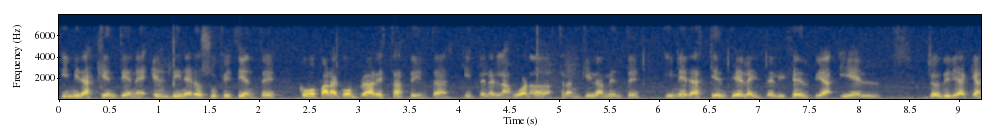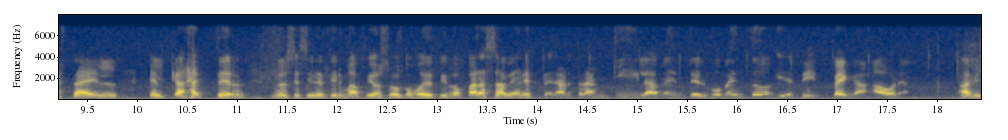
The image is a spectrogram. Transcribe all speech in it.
y mirad quién tiene el dinero suficiente como para comprar estas cintas y tenerlas guardadas tranquilamente y mirad quién tiene la inteligencia y el, yo diría que hasta el, el carácter, no sé si decir mafioso o cómo decirlo, para saber esperar tranquilamente el momento y decir, venga, ahora. A mí,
